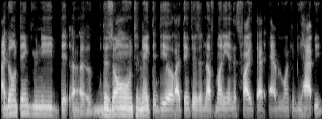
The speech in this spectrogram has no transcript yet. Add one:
I don't think you need the, uh, DAZN to make the deal. I think there's enough money in this fight that everyone can be happy.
